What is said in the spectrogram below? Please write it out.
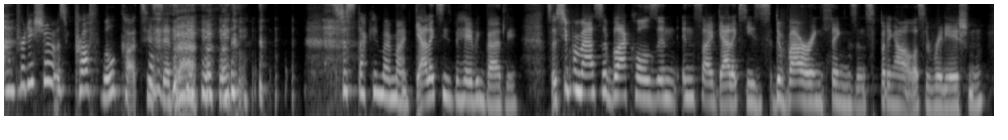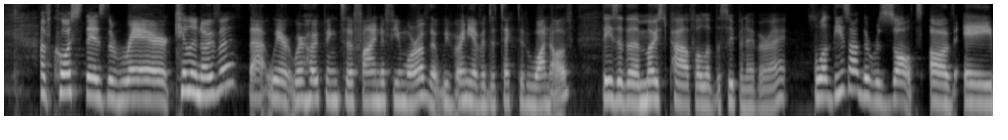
I'm pretty sure it was Prof. Wilcots who said that. it's just stuck in my mind. Galaxies behaving badly. So supermassive black holes in inside galaxies devouring things and spitting out lots of radiation. Of course, there's the rare kilonova that we're we're hoping to find a few more of that we've only ever detected one of. These are the most powerful of the supernova, right? Well, these are the results of a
